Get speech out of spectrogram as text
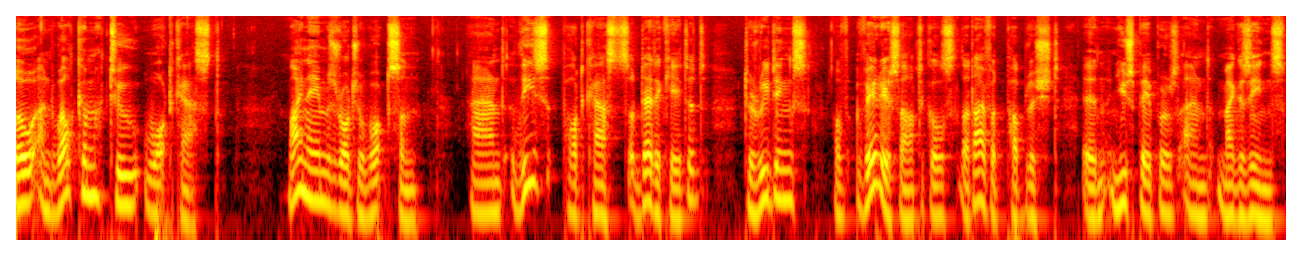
Hello and welcome to Whatcast. My name is Roger Watson, and these podcasts are dedicated to readings of various articles that I've had published in newspapers and magazines.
